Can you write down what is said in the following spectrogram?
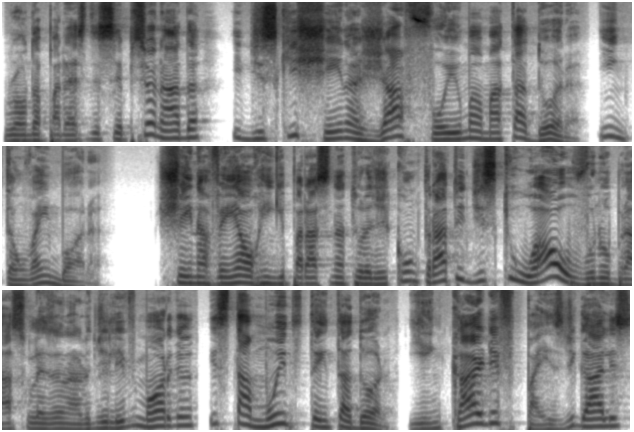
Ronda parece decepcionada e diz que Shayna já foi uma matadora e então vai embora. Shayna vem ao ringue para assinatura de contrato e diz que o alvo no braço lesionado de Liv Morgan está muito tentador. E em Cardiff, país de Gales,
